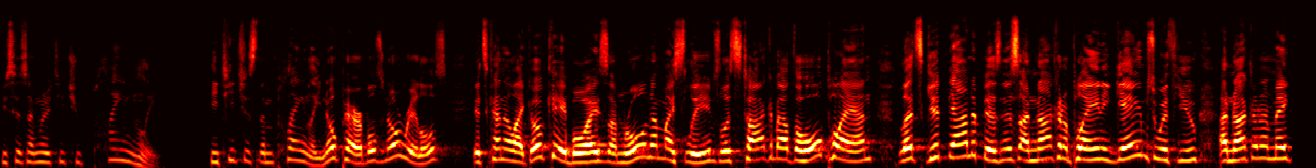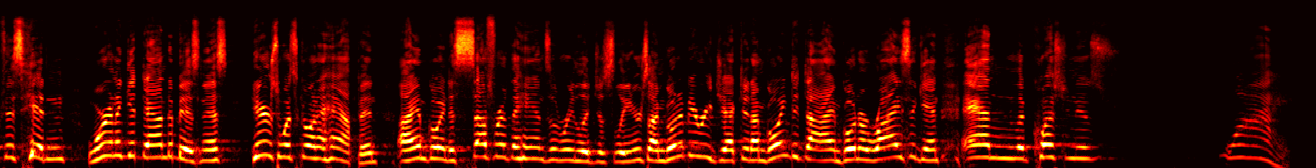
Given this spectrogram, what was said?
He says, I'm going to teach you plainly. He teaches them plainly. No parables, no riddles. It's kind of like, okay, boys, I'm rolling up my sleeves. Let's talk about the whole plan. Let's get down to business. I'm not going to play any games with you. I'm not going to make this hidden. We're going to get down to business. Here's what's going to happen I am going to suffer at the hands of religious leaders. I'm going to be rejected. I'm going to die. I'm going to rise again. And the question is, why?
